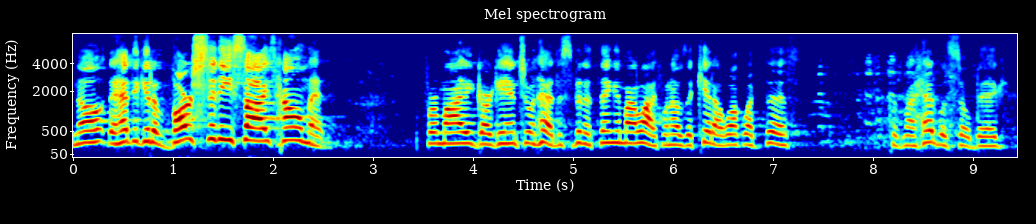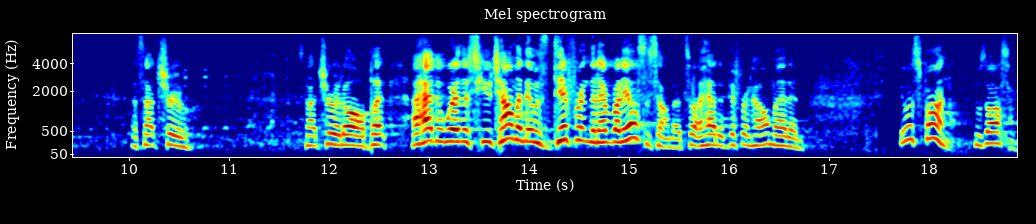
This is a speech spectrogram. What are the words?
no. They had to get a varsity size helmet for my gargantuan head. This has been a thing in my life. When I was a kid, I walked like this because my head was so big. That's not true. Not true at all. But I had to wear this huge helmet. It was different than everybody else's helmet. So I had a different helmet, and it was fun. It was awesome.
